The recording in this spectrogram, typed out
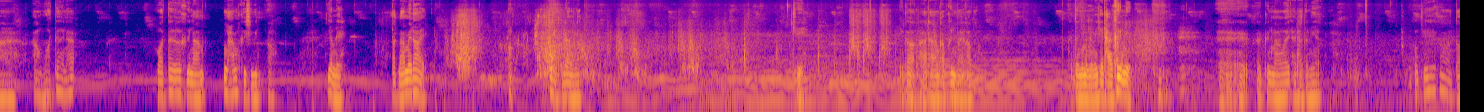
มาเอาวอเตอร์นะฮะวอเตอร์ก็คือน้ำน้ำคือชีวิตเอาเยี่ยมเลย ตักน้ำไม่ได้เอาเอาได้แล้วโอเค นี่ก็หาทางกลับขึ้นไปครับแต่ตัวนี้มันยังไม่ใช่ทางขึ้นนี่ เออขึ้นมาไว้แถวๆตัวเนี้ย โอเคก็ต่อ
